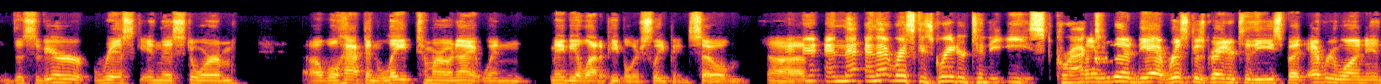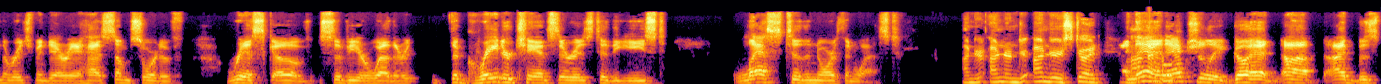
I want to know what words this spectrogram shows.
the severe risk in this storm uh, will happen late tomorrow night when maybe a lot of people are sleeping. So, uh, and, and, that and that risk is greater to the east, correct? yeah, risk is greater to the east, but everyone in the Richmond area has some sort of risk of severe weather, the greater chance there is to the east, less to the north and west. Under, under understood. And then, uh, actually, go ahead. Uh, I was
